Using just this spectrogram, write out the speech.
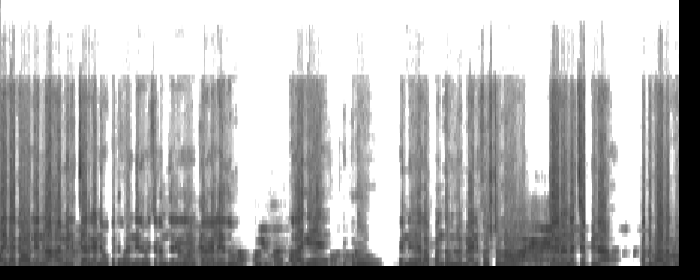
అది కాక వాళ్ళు ఎన్నో హామీలు ఇచ్చారు కానీ ఒకటి కూడా నెరవేర్చడం జరిగి జరగలేదు. అలాగే ఇప్పుడు రెండు వేల పంతొమ్మిదిలో మేనిఫెస్టోలో జగనన్న చెప్పిన పథకాలకు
